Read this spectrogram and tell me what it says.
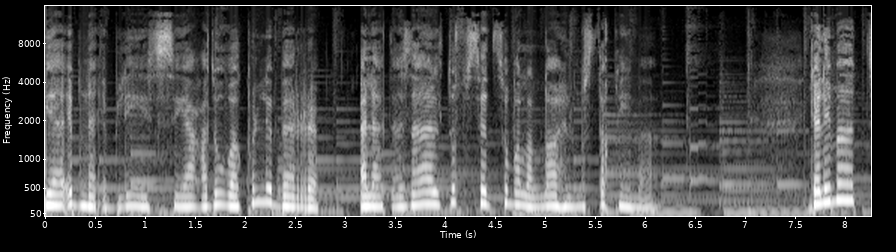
يا ابن إبليس يا عدو كل بر ألا تزال تفسد سبل الله المستقيمة كلمات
